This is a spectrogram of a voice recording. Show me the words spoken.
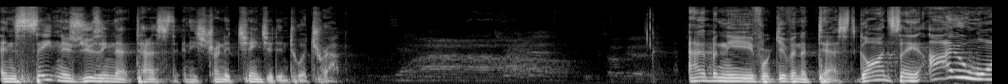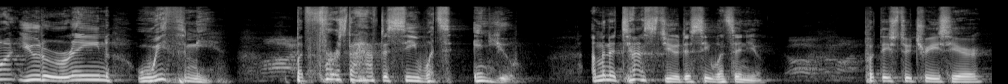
And Satan is using that test and he's trying to change it into a trap. Adam and Eve were given a test. God saying, I want you to reign with me. But first, I have to see what's in you. I'm gonna test you to see what's in you. Put these two trees here.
